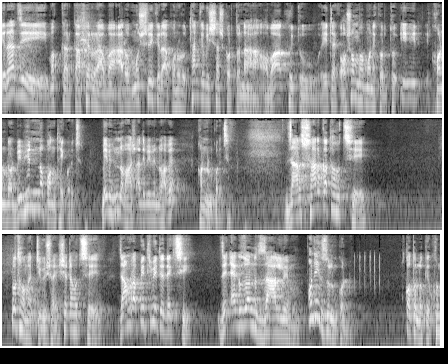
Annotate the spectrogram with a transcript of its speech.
এরা যে মক্কার কাফেররা বা আরব মুশ্রিকরা পুনরুত্থানকে বিশ্বাস করত না, অবাক হইত, এটাকে অসম্ভব মনে করত, এর খণ্ডন বিভিন্ন পন্থায় করেছেন, বিভিন্ন ভাষাতে বিভিন্নভাবে খণ্ডন করেছেন। যার সার কথা হচ্ছে, প্রথম একটি বিষয়, সেটা হচ্ছে যে আমরা পৃথিবীতে দেখছি যে একজন জালেম অনেক জুলুম করল, কত লোকে খুন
